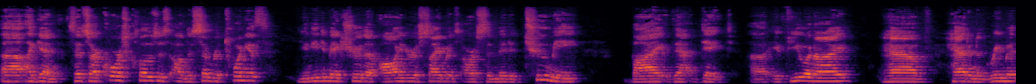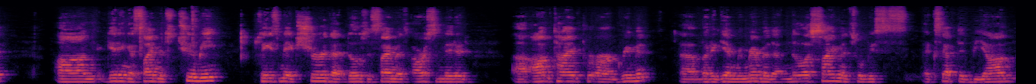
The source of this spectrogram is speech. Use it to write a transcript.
uh, again, since our course closes on December 20th, you need to make sure that all your assignments are submitted to me by that date. Uh, if you and I have had an agreement on getting assignments to me, please make sure that those assignments are submitted uh, on time per our agreement. Uh, but again, remember that no assignments will be accepted beyond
